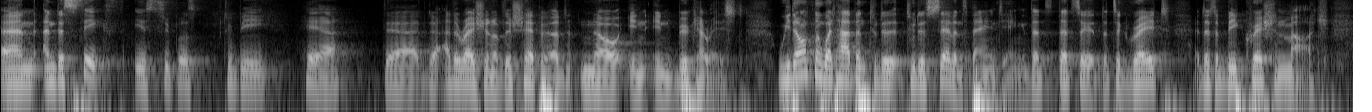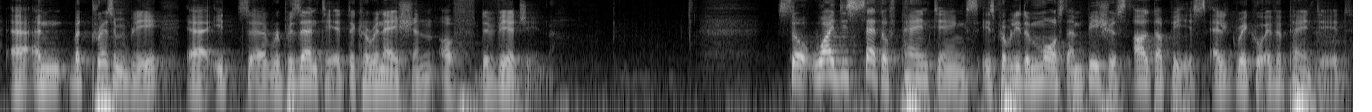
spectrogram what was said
And, and the sixth is supposed to be here the, the adoration of the shepherd now in, in Bucharest. We don't know what happened to the, to the seventh painting. That's, that's, a, that's a great, that's a big question mark. Uh, and, but presumably, uh, it uh, represented the coronation of the Virgin. So why this set of paintings is probably the most ambitious altarpiece El Greco ever painted,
